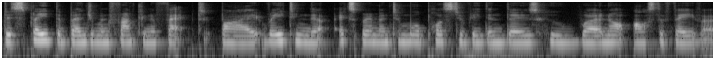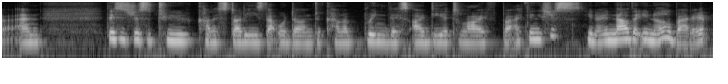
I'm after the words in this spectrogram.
displayed the Benjamin Franklin effect by rating the experimenter more positively than those who were not asked the favour. And this is just two kind of studies that were done to kind of bring this idea to life. But I think it's just, you know, now that you know about it,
